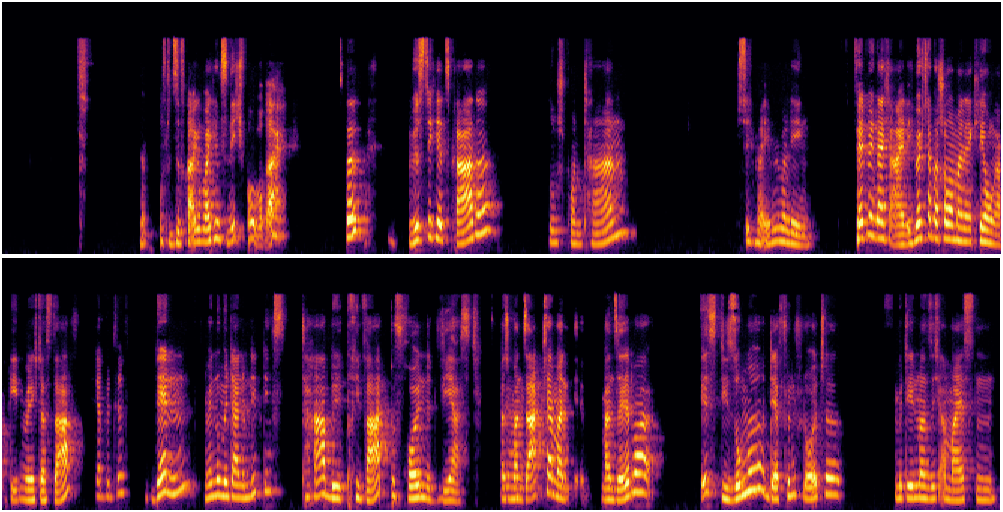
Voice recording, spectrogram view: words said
Auf diese Frage war ich jetzt nicht vorbereitet. Wüsste ich jetzt gerade so spontan, müsste ich mal eben überlegen. Fällt mir gleich ein. Ich möchte aber schon mal meine Erklärung abgeben, wenn ich das darf. Ja, bitte. Denn wenn du mit deinem Lieblingsstar be- privat befreundet wärst, also man sagt ja, man, man selber ist die Summe der fünf Leute, mit denen man sich am meisten,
